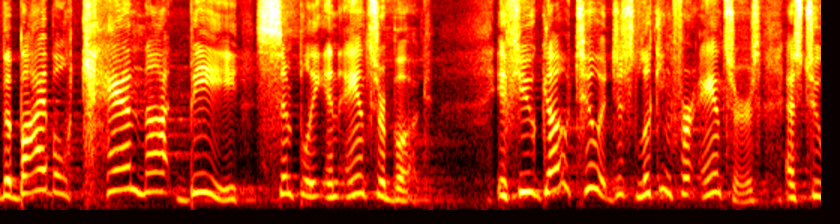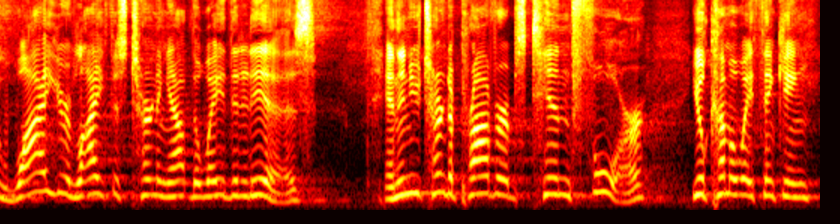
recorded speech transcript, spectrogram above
the Bible cannot be simply an answer book. If you go to it just looking for answers as to why your life is turning out the way that it is, and then you turn to Proverbs 10 4, you'll come away thinking,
